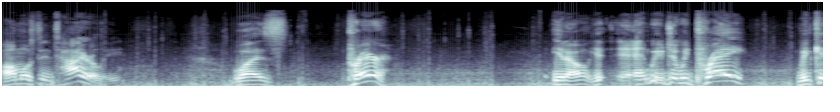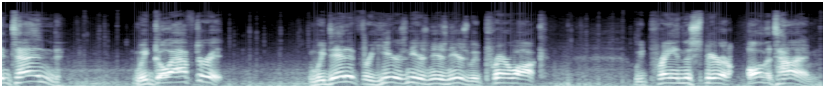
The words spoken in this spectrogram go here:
almost entirely, was prayer. You know, and we'd, we'd pray, we'd contend, we'd go after it. We did it for years and years and years and years. We'd prayer walk, we'd pray in the Spirit all the time.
